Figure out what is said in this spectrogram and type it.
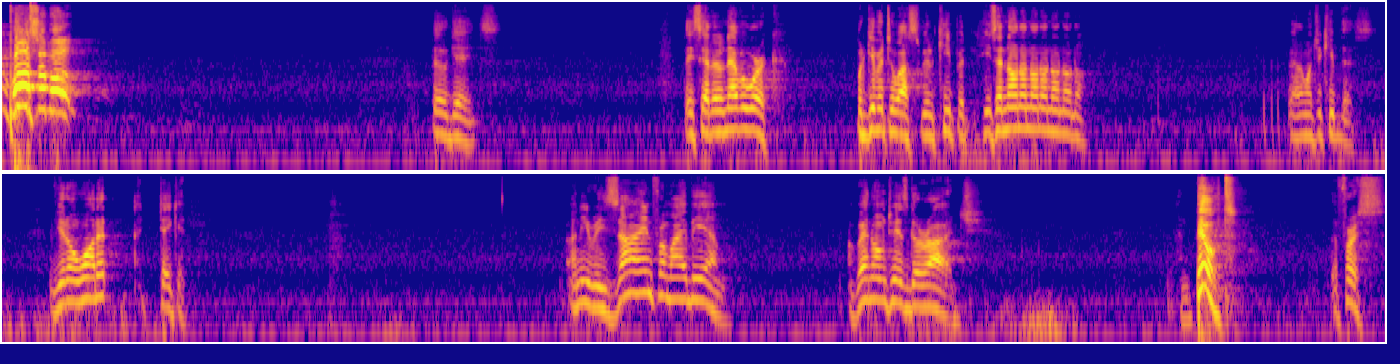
impossible. Bill Gates. They said, it'll never work, but give it to us. We'll keep it. He said, no, no, no, no, no, no, no. I don't want you to keep this. If you don't want it, I take it. And he resigned from IBM went home to his garage and built the first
